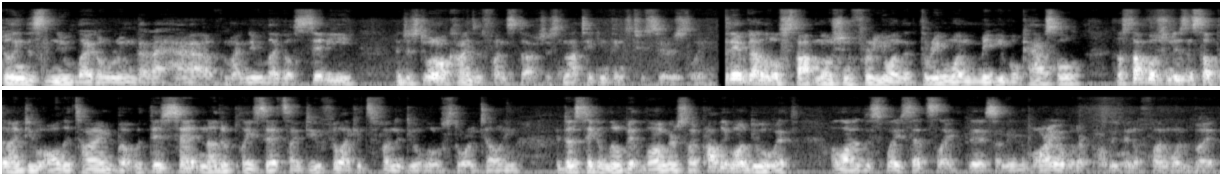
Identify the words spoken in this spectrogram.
building this new Lego room that I have, my new Lego city, and just doing all kinds of fun stuff, just not taking things too seriously. Today we've got a little stop motion for you on the 3-in-1 medieval castle. Now stop motion isn't something I do all the time, but with this set and other play sets, I do feel like it's fun to do a little storytelling. It does take a little bit longer, so I probably won't do it with a lot of display sets like this. I mean, the Mario would have probably been a fun one, but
